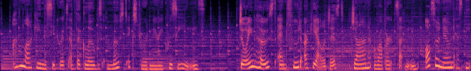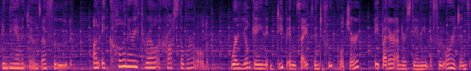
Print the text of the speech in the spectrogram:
unlocking the secrets of the globe's most extraordinary cuisines. Join host and food archaeologist John Robert Sutton, also known as the Indiana Jones of food, on a culinary thrill across the world, where you'll gain deep insights into food culture, a better understanding of food origins,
